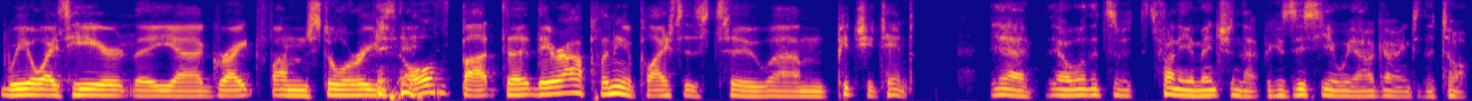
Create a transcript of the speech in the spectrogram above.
we always hear the uh, great fun stories of, but uh, there are plenty of places to um, pitch your tent. Yeah, yeah. Well, it's it's funny you mentioned that because this year we are going to the top.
